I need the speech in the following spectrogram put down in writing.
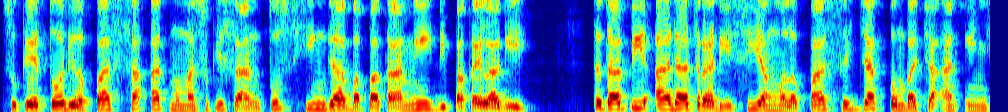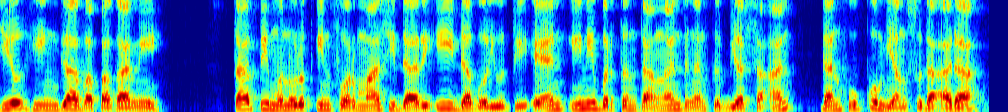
Suketo dilepas saat memasuki santus hingga Bapa kami dipakai lagi. Tetapi ada tradisi yang melepas sejak pembacaan Injil hingga Bapa kami. Tapi menurut informasi dari IWTN, ini bertentangan dengan kebiasaan dan hukum yang sudah ada.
